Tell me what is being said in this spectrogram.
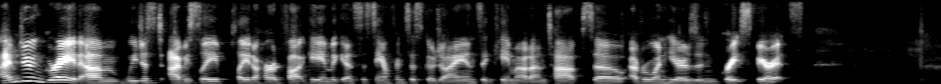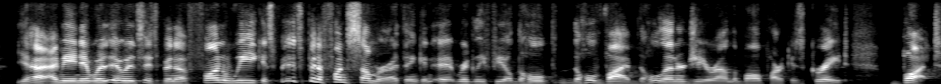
I'm doing great. Um, we just obviously played a hard fought game against the San Francisco Giants and came out on top. So everyone here is in great spirits. Yeah, I mean it was it was it's been a fun week. It's it's been a fun summer, I think, in, at Wrigley Field. The whole the whole vibe, the whole energy around the ballpark is great. But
